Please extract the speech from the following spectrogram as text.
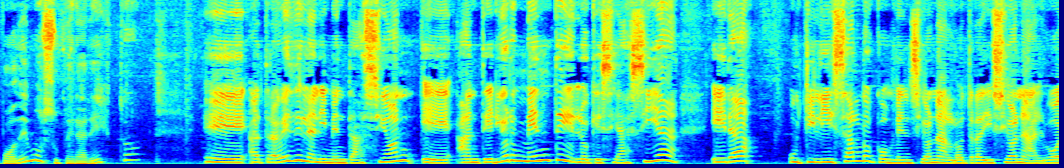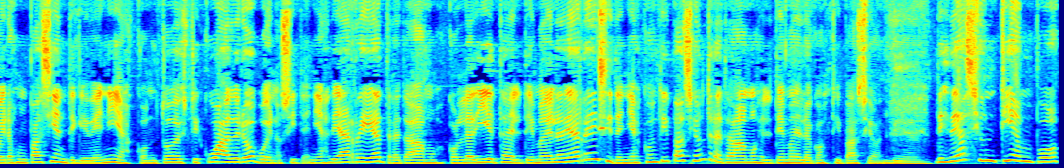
podemos superar esto? Eh, a través de la alimentación, eh, anteriormente lo que se hacía era utilizar lo convencional, lo tradicional. Vos eras un paciente que venías con todo este cuadro, bueno, si tenías diarrea, tratábamos con la dieta el tema de la diarrea y si tenías constipación, tratábamos el tema de la constipación. Desde hace un tiempo,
